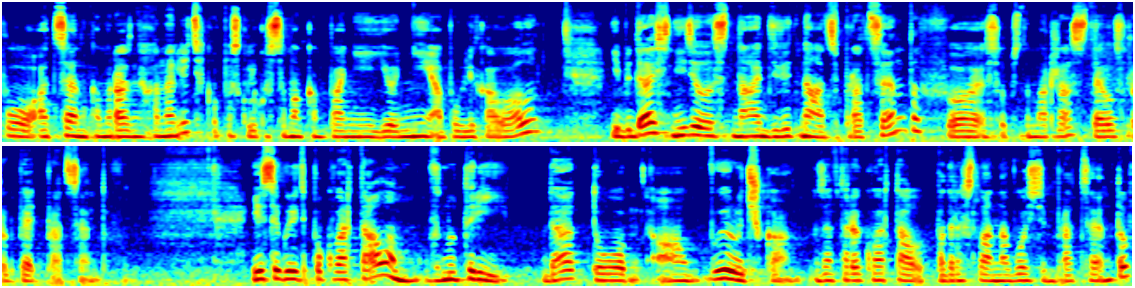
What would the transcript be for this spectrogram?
по оценкам разных аналитиков, поскольку сама компания ее не опубликовала, EBITDA снизилась на 19%, э, собственно, маржа составила 45%. Если говорить по кварталам внутри, да, то а, выручка за второй квартал подросла на 8%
